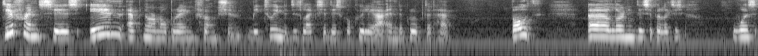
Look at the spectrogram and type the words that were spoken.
differences in abnormal brain function between the dyslexia dyscalculia and the group that had both uh, learning disabilities was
